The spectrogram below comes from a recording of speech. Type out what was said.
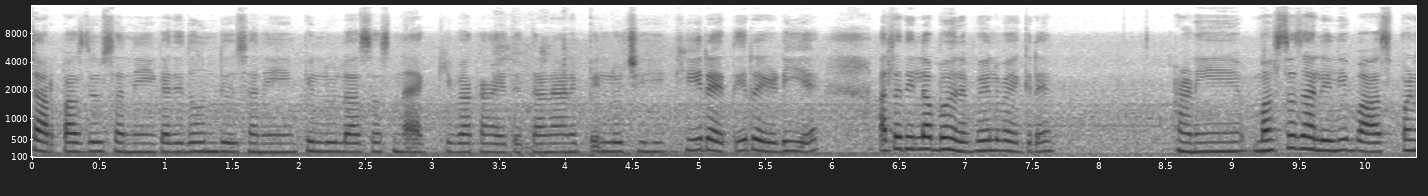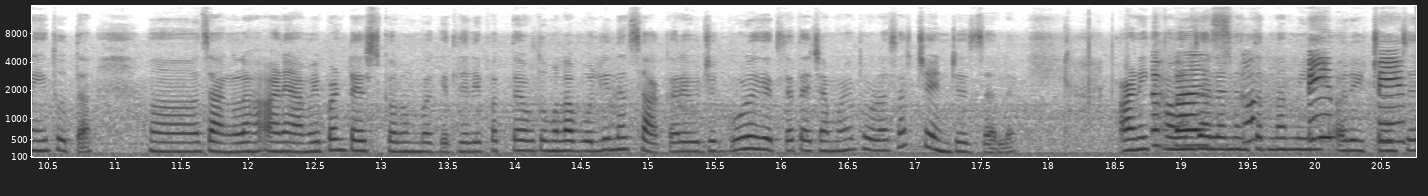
चार पाच दिवसांनी कधी दोन दिवसांनी पिल्लूला असं स्नॅक किंवा काय देताना आणि पिल्लूची ही खीर आहे ती रेडी आहे. आता तिला भरवेल वगैरे. आणि मस्त झालेली वास पण येत होता. चांगला. आणि आम्ही पण टेस्ट करून बघितलेली. फक्त तुम्हाला बोलली ना साखरऐवजी गूळ घेतलं त्याच्यामुळे थोडासा चेंजेस झाला. आणि खाऊन झाल्यानंतर ना मी रिचलचे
